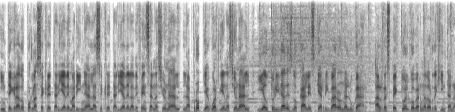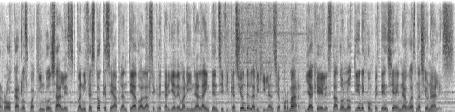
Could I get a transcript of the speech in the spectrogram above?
integrado por la Secretaría de Marina, la Secretaría de la Defensa Nacional, la propia Guardia Nacional y autoridades locales que arribaron al lugar. Al respecto, el gobernador de Quintana Roo, Carlos Joaquín González, manifestó que se ha planteado a la Secretaría de Marina la intensificación de la vigilancia por mar, ya que el Estado no tiene competencia en aguas nacionales.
